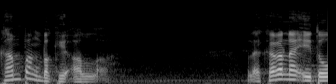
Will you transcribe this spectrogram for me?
Gampang bagi Allah. Oleh karena itu,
